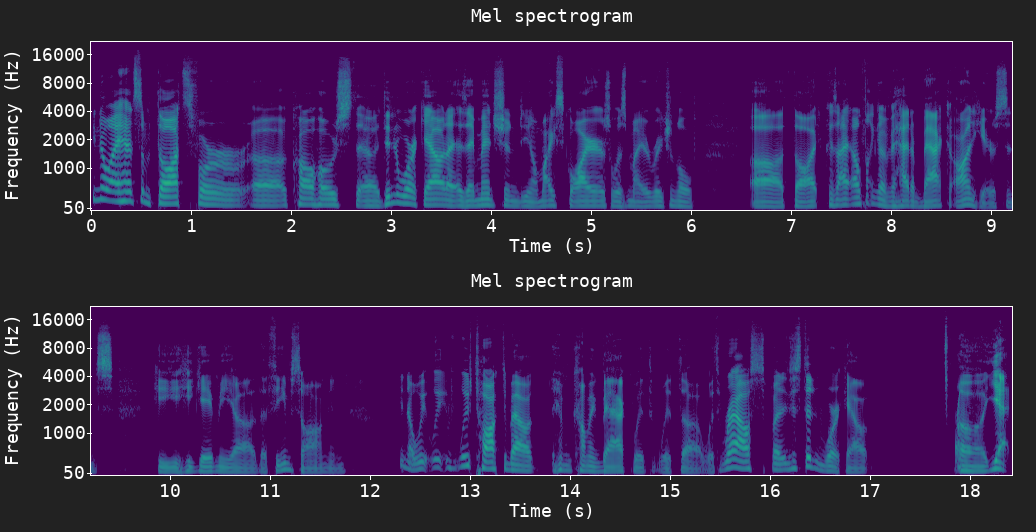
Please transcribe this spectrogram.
you know I had some thoughts for uh, a co-host. Uh, didn't work out as I mentioned. You know, Mike Squires was my original uh, thought because I don't think I've had him back on here since he he gave me uh, the theme song and. You know, we, we we've talked about him coming back with with uh, with Rouse, but it just didn't work out uh, yet.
